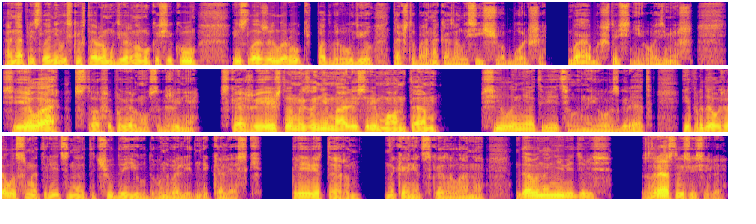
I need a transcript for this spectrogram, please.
Она прислонилась ко второму дверному косяку и сложила руки под грудью, так, чтобы она казалась еще больше. «Баба, что с нее возьмешь?» «Сила!» — Стоффи повернулся к жене. «Скажи, что мы занимались ремонтом». Сила не ответила на его взгляд и продолжала смотреть на это чудо-юдо в инвалидной коляске. «Привет, Эрн», — наконец сказала она. «Давно не виделись». «Здравствуй, Сесилия.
